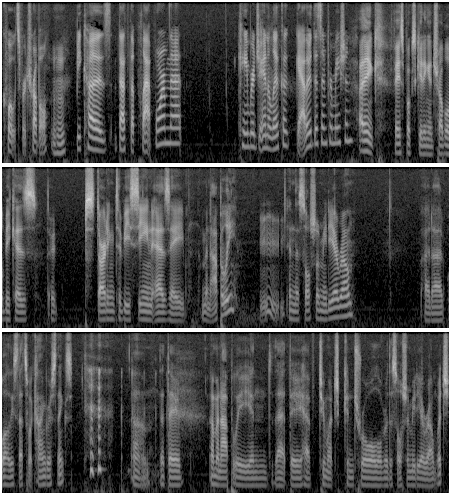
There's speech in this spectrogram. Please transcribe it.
quotes for trouble Mm-hmm. because that's the platform that Cambridge Analytica gathered this information. I think Facebook's getting in trouble because they're starting to be seen as a monopoly Mm. in the social media realm. But uh, well, at least that's what Congress thinks. um, that they're a monopoly and that they have too much control over the social media realm. Which,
